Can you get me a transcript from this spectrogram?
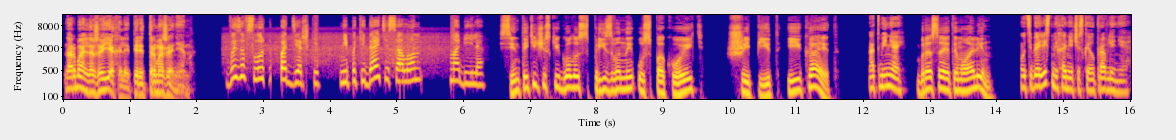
Нормально же ехали перед торможением». «Вызов службы поддержки. Не покидайте салон мобиля». Синтетический голос, призванный успокоить, шипит и икает. «Отменяй», — бросает ему Алин. «У тебя есть механическое управление?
